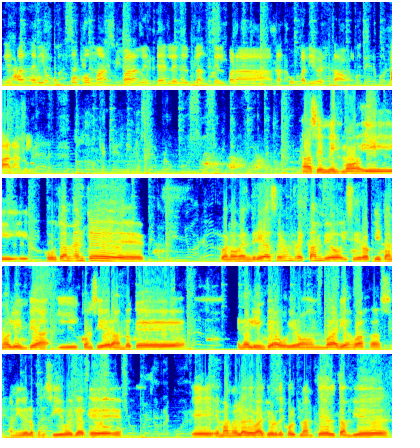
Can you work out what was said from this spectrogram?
le faltaría un poco más para meterle en el plantel para la Copa Libertadores. Para mí. Así mismo, y justamente bueno, vendría a ser un recambio Isidro Pita en Olimpia y considerando que en Olimpia hubieron varias bajas a nivel ofensivo, ya que eh, Emanuela de Bayor dejó el plantel, también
